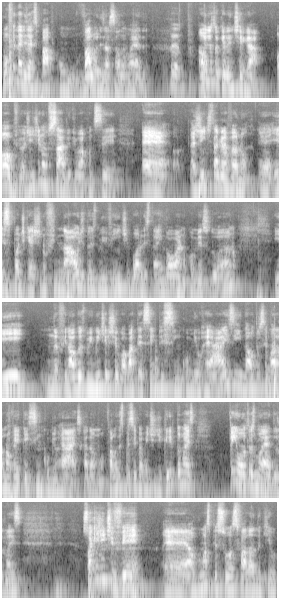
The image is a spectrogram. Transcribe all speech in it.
Vamos finalizar esse papo com valorização da moeda? Vamos. Aonde eu tô querendo chegar? Óbvio, a gente não sabe o que vai acontecer. É, a gente está gravando é, esse podcast no final de 2020, embora ele está indo ao ar no começo do ano. E no final de 2020 ele chegou a bater 105 mil reais e na outra semana 95 mil reais cada um. Falando especificamente de cripto, mas tem outras moedas. Mas só que a gente vê é, algumas pessoas falando que o,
